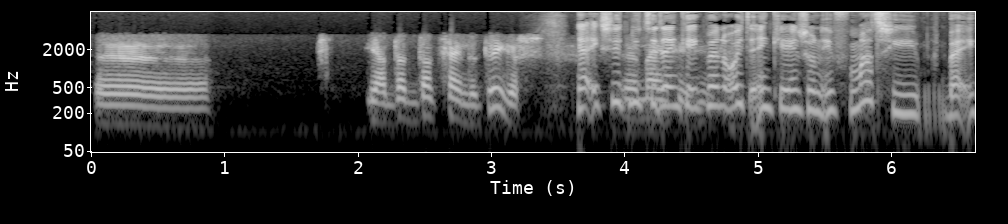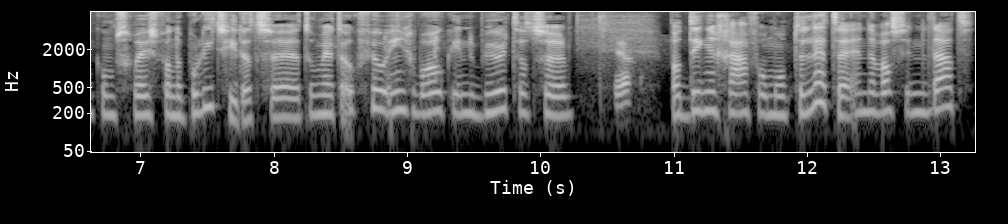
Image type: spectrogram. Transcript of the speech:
Eh, ja, dat, dat zijn de triggers. Ja, ik zit Eh, nu te mijn denken, ik ben ooit een keer in zo'n informatiebijeenkomst geweest van de politie. Dat ze, toen werd ook veel ingebroken in de buurt, dat ze Ja. wat dingen gaven om op te letten. En er was inderdaad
